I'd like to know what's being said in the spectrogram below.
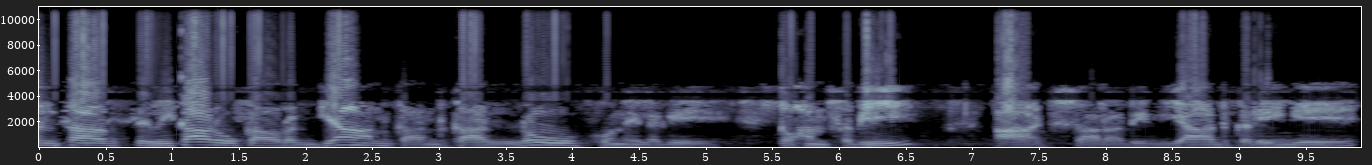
संसार से विकारों का और अज्ञान का अंधकार लोप होने लगे। तो हम सभी आज सारा दिन याद करेंगे।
